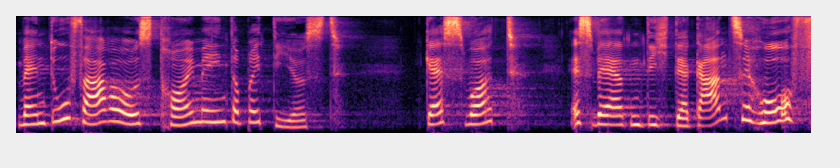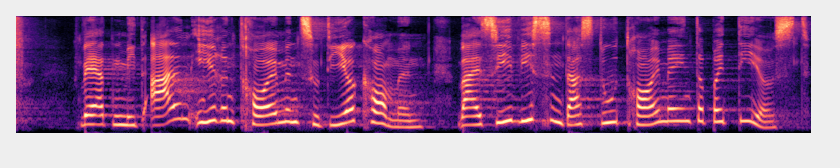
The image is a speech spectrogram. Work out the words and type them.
wenn du Pharaos Träume interpretierst, guess what? Es werden dich der ganze Hof werden mit allen ihren Träumen zu dir kommen, weil sie wissen, dass du Träume interpretierst.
